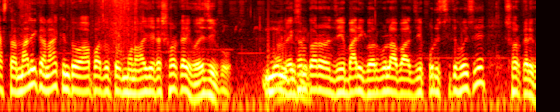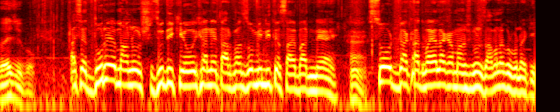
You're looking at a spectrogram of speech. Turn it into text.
রাস্তা মালিকানা কিন্তু আপাতত মনে হয় যে এটা সরকারি হয়ে যাব মনে হচ্ছে। যে বাড়ি ঘরগুলা বা যে পরিস্থিতি হয়েছে সরকারি হয়ে যাব আচ্ছা দূরে মানুষ যদি কেউ ওইখানে তারপর জমি নিতে চায় বা নেয় হ্যাঁ। চোর ডাকাত বা এলাকার মানুষ কোনো ঝামেলা করব নাকি?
